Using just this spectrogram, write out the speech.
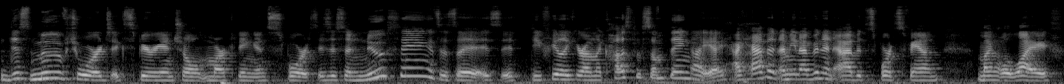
this move towards experiential marketing in sports is this a new thing? Is this a is it? Do you feel like you're on the cusp of something? I I, I haven't. I mean, I've been an avid sports fan my whole life.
